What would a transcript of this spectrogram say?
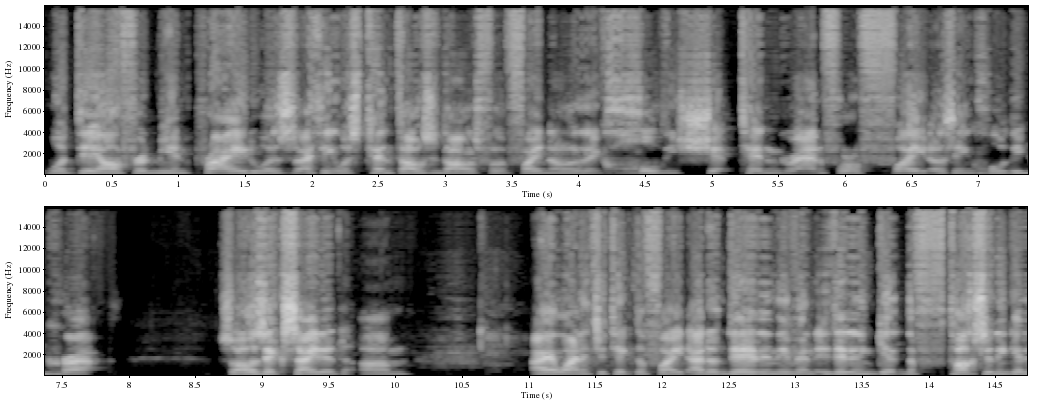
what they offered me in Pride was I think it was ten thousand dollars for the fight, and I was like, "Holy shit, ten grand for a fight!" I was saying, "Holy crap!" So I was excited. Um, I wanted to take the fight. I don't. They didn't even. It didn't get the talks didn't get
